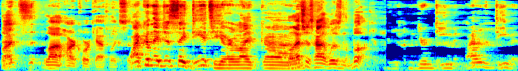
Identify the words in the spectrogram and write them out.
But That's- a lot of hardcore catholics Why couldn't they just say deity or like? Uh, well that's just how it was in the book your demon. Why was demon?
